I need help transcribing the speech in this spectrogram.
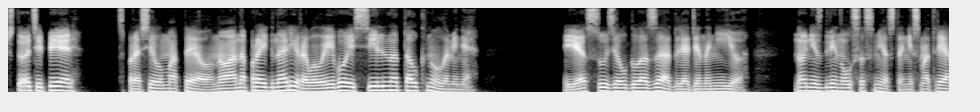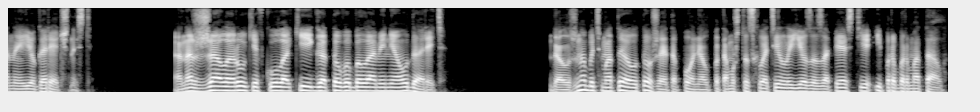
«Что теперь?» — спросил Матео, но она проигнорировала его и сильно толкнула меня. Я сузил глаза, глядя на нее — но не сдвинулся с места, несмотря на ее горячность. Она сжала руки в кулаки и готова была меня ударить. Должно быть, Матео тоже это понял, потому что схватил ее за запястье и пробормотал.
